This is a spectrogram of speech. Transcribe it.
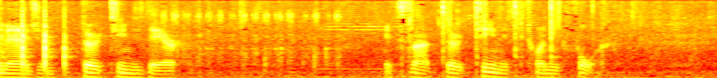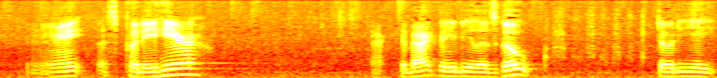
imagine, 13 is there. It's not 13, it's 24. Alright, let's put it here. Back to back, baby. Let's go. 38.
